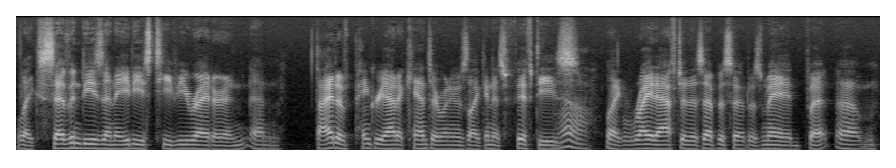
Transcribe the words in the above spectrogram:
like 70s and 80s TV writer, and and died of pancreatic cancer when he was like in his 50s, Oh. like right after this episode was made. But um,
